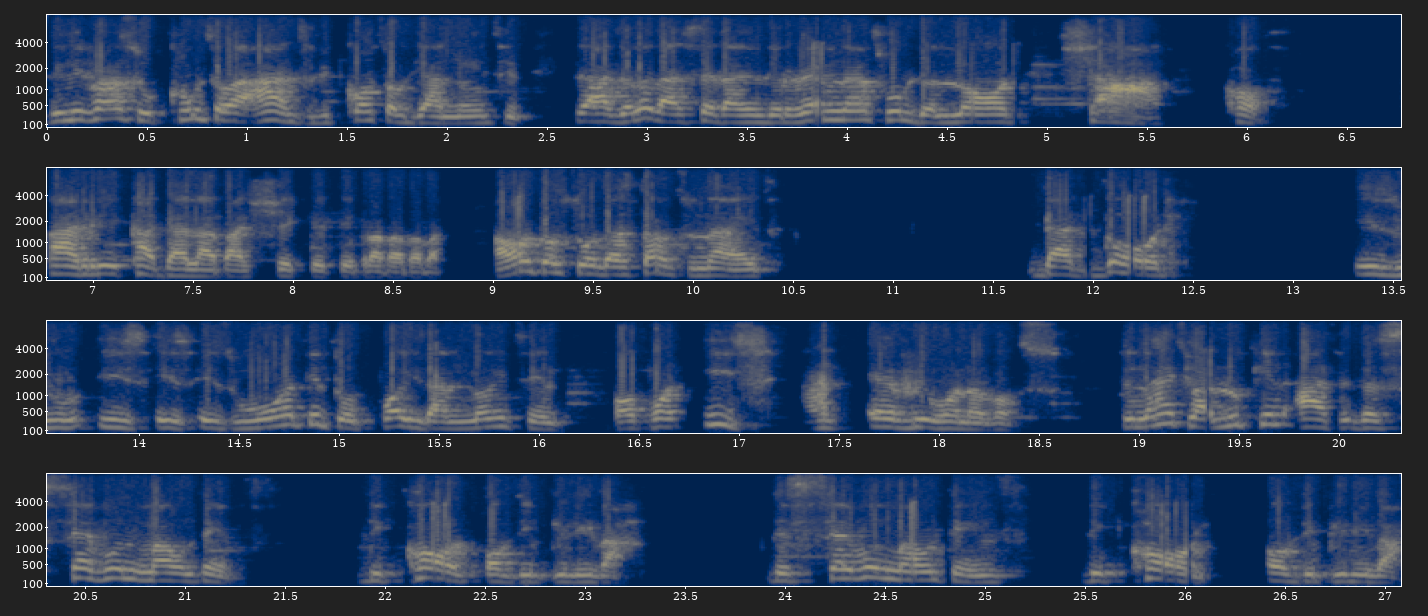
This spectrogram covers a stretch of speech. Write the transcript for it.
Deliverance will come to our hands because of the anointing. As the Lord has said, that in the remnants whom the Lord shall call. I want us to understand tonight that God is, is, is, is wanting to pour his anointing upon each and every one of us. Tonight, we are looking at the seven mountains, the call of the believer. The seven mountains, the call of the believer.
